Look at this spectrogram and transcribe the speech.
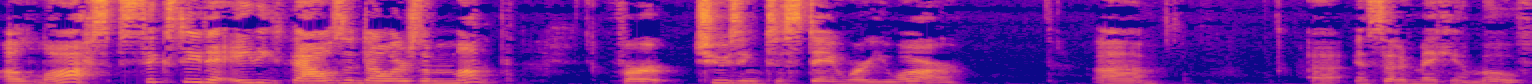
a loss sixty to eighty thousand dollars a month for choosing to stay where you are um, uh, instead of making a move.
